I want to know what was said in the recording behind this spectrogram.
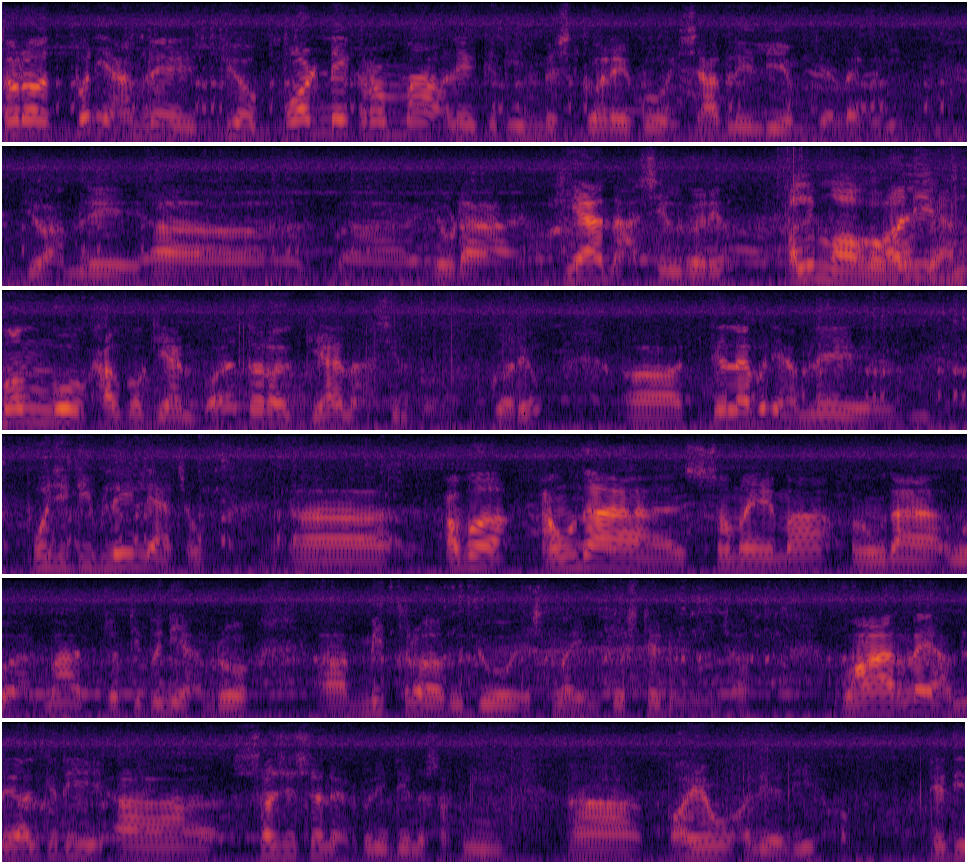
तर पनि हामीले त्यो पढ्ने क्रममा अलिकति इन्भेस्ट गरेको हिसाबले लियौँ त्यसलाई पनि। यो हामीले एउटा ज्ञान हासिल गऱ्यौँ अलिक महँगो भयो अलि ज्ञान। महँगो खालको ज्ञान भयो तर ज्ञान हासिल गऱ्यौँ त्यसलाई पनि हामीले पोजिटिभली ल्याएछौँ अ, अब आउँदा समयमा आउँदा उहरूमा जति पनि हाम्रो मित्रहरू जो यसमा इन्ट्रेस्टेड हुनुहुन्छ उहाँहरूलाई हामीले अलिकति सजेसनहरू पनि दिन सक्ने भयौँ अलिअलि। त्यति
